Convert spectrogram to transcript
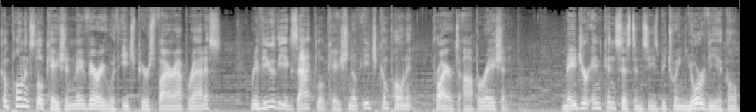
Component's location may vary with each Pierce fire apparatus. Review the exact location of each component prior to operation. Major inconsistencies between your vehicle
